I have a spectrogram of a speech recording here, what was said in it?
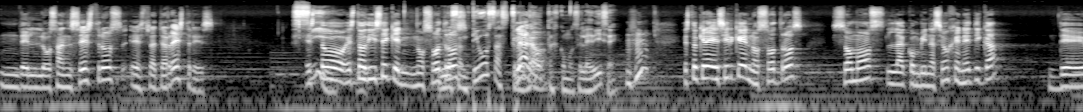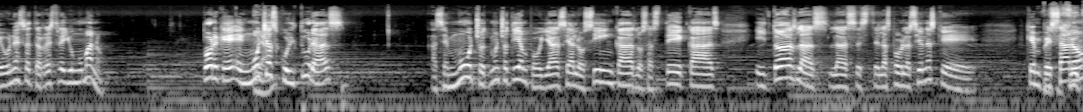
de los ancestros extraterrestres. Esto, esto dice que nosotros. Los antiguos astronautas, como se le dice. Esto quiere decir que nosotros somos la combinación genética de un extraterrestre y un humano. Porque en muchas culturas, hace mucho, mucho tiempo, ya sea los incas, los aztecas y todas las, las, este, las poblaciones que, que empezaron,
